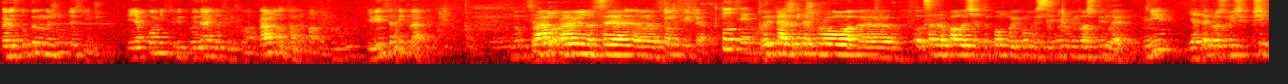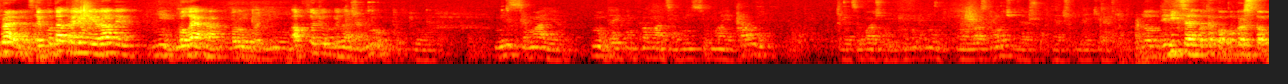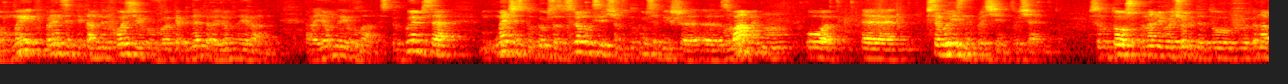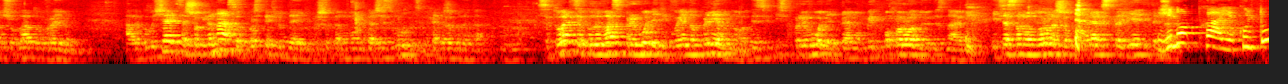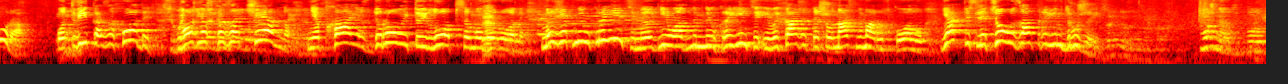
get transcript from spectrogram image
Переступив межу хтось інший. І я повністю відповідаю за свої слова. Правильно, Олександр Павлович? І він це підтвердить. Ну, прав- правильно, це е, В цьому свій час. Хто це? ви кажете про е, Олександра Павловича в такому якомусь ніби він ваш підлеглий. Ні. Я так розумію, чи правильно це? Депутат районної ради, Ні. колега по роботі. Абсолютно ні. Даже, Ну, тобто, місце має, ну, деяка інформація в місці має правду. Я це бачив, ну, ну, на власні очі, де що, де що, деякі речі. Ну, дивіться отако, по-простому. Ми, в принципі, там не входжі в кабінети районної ради, районної влади. Спілкуємося, менше спілкуємося з Василем Олексійовичем, спілкуємося більше е, з вами. От, е, в силу різних причин, звичайно. В силу того, що принаймні ви очолюєте ту виконавчу владу в районі. Але виходить, що для нас, от, простих людей, які прийшли там, мовно кажучи, з вулиці, нехай навіть буде так. Ситуація, коли вас приводять як воєннопленного, десь приводять прямо під охороною, не знаю, і ця самооборона, що в стає і так далі. Жінок пхає культура. От Віка заходить, Сьогодні можна сказати чемно, не пхає здоровий той лоб самооборони. Ми ж як не українці, ми одні одним не українці, і ви кажете, що в нас нема розколу. Як після цього завтра їм дружить? Можна? Бо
